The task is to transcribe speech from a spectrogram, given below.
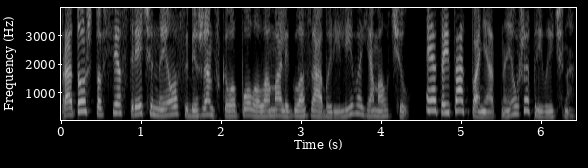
Про то, что все встреченные особи женского пола ломали глаза об Ирелива, я молчу. Это и так понятно и уже привычно.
